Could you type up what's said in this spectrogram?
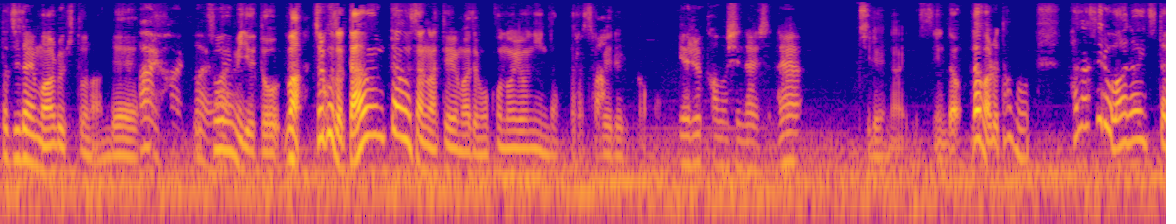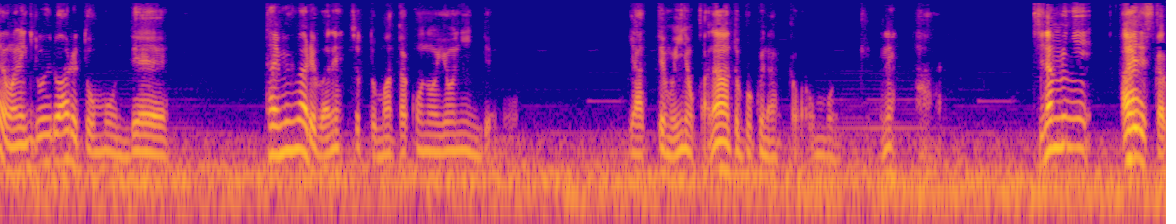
た時代もある人なんで、はいはいはい。そういう意味で言うと、まあ、それこそダウンタウンさんがテーマでもこの4人だったら喋れるかも言えるかもしれないですね。しれないですね。だだから多分、話せる話題自体はね、いろいろあると思うんで、タイミングがあればね、ちょっとまたこの4人でも、やってもいいのかなと僕なんかは思うけどね。はい。ちなみに、あれですか、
